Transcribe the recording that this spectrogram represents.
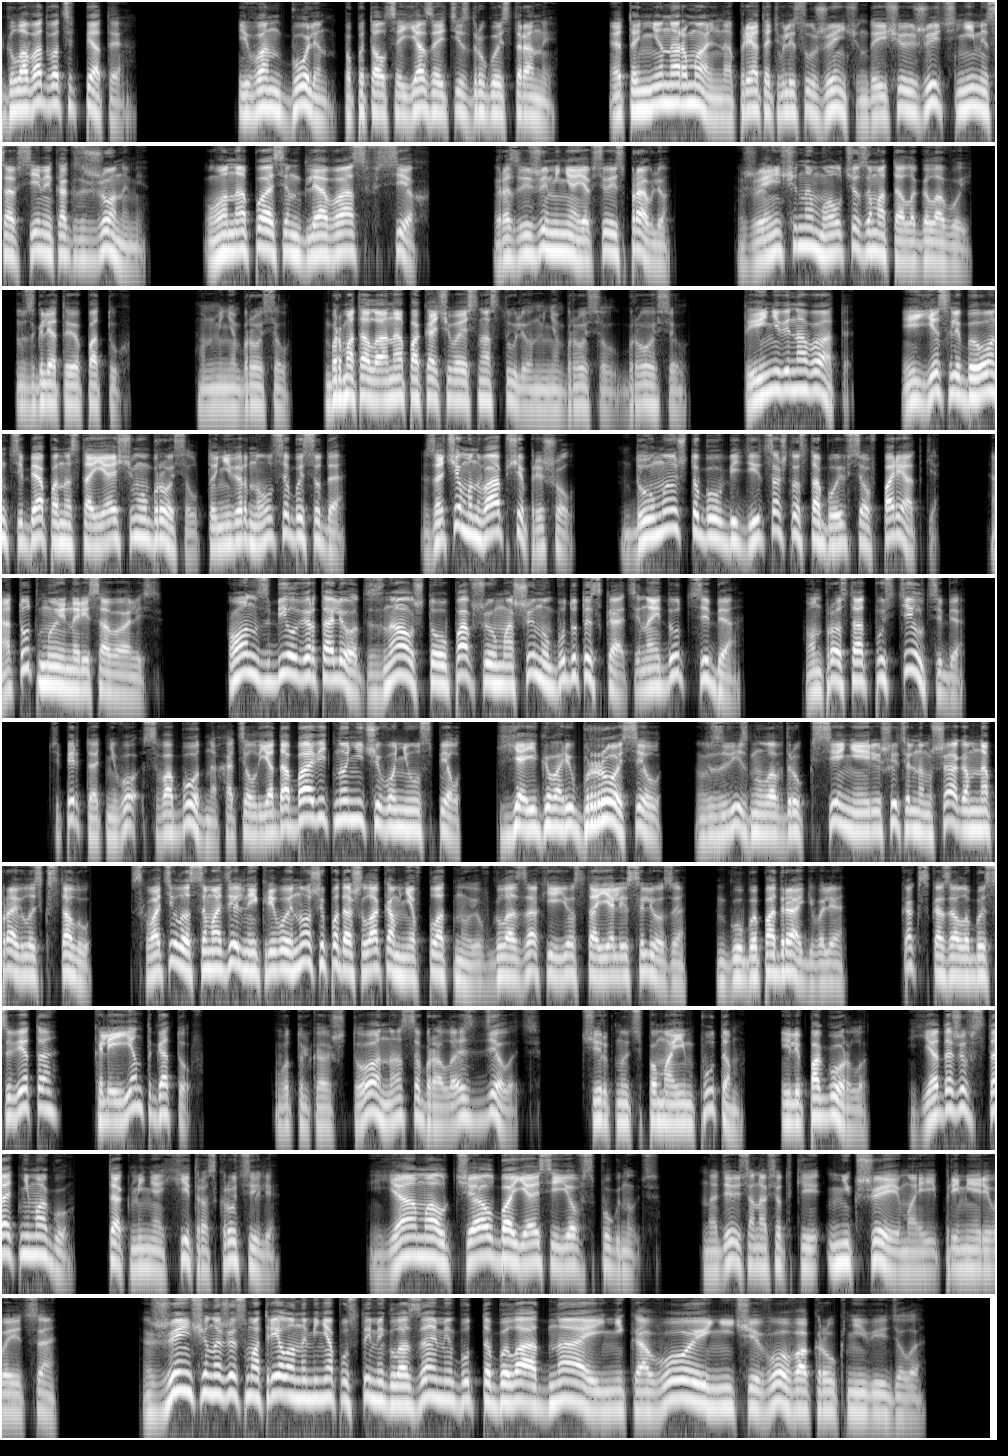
Глава 25. Иван болен, попытался я зайти с другой стороны. Это ненормально, прятать в лесу женщин, да еще и жить с ними со всеми, как с женами. Он опасен для вас всех. Развяжи меня, я все исправлю. Женщина молча замотала головой. Взгляд ее потух. Он меня бросил. Бормотала она, покачиваясь на стуле. Он меня бросил, бросил. Ты не виновата. И если бы он тебя по-настоящему бросил, то не вернулся бы сюда. Зачем он вообще пришел? Думаю, чтобы убедиться, что с тобой все в порядке. А тут мы и нарисовались. Он сбил вертолет, знал, что упавшую машину будут искать и найдут тебя. Он просто отпустил тебя. Теперь ты от него свободно, хотел я добавить, но ничего не успел. Я и говорю, бросил. Взвизгнула вдруг Ксения и решительным шагом направилась к столу. Схватила самодельный кривой нож и подошла ко мне вплотную. В глазах ее стояли слезы, губы подрагивали. Как сказала бы Света, клиент готов. Вот только что она собралась делать? Чиркнуть по моим путам или по горлу? Я даже встать не могу. Так меня хитро скрутили. Я молчал, боясь ее вспугнуть. Надеюсь, она все-таки не к шее моей примеривается. Женщина же смотрела на меня пустыми глазами, будто была одна и никого и ничего вокруг не видела.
